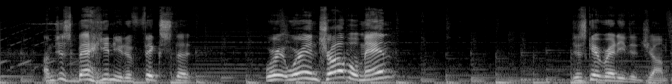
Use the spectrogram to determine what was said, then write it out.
I'm just begging you to fix the We're we're in trouble, man. Just get ready to jump.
